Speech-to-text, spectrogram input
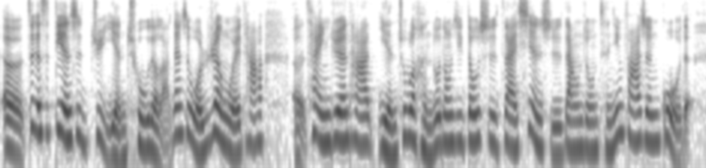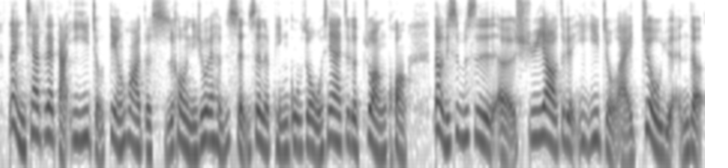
呃，这个是电视剧演出的啦。但是我认为他，呃，蔡银娟她演出了很多东西，都是在现实当中曾经发生过的。那你下次在打一一九电话的时候，你就会很审慎的评估说，我现在这个状况到底是不是呃需要这个一一九来救援的？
